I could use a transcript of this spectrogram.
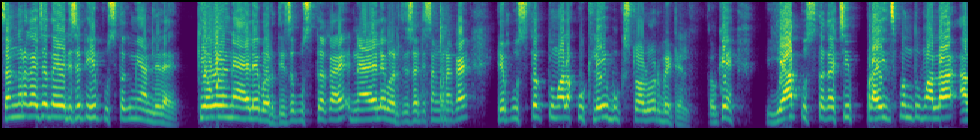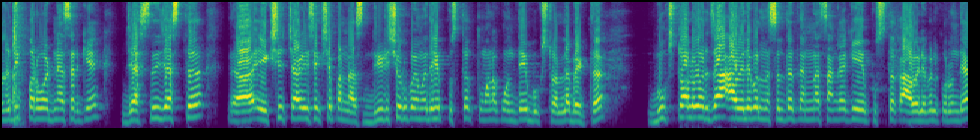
संगणकाच्या तयारीसाठी हे पुस्तक मी आणलेलं आहे. केवळ न्यायालय भरतीचं पुस्तक आहे न्यायालय भरतीसाठी संगणक आहे. हे पुस्तक तुम्हाला कुठल्याही बुक स्टॉलवर भेटेल ओके या पुस्तकाची प्राइस पण तुम्हाला अगदी परवडण्यासारखी आहे. जास्तीत जास्त एकशे चाळीस एकशे पन्नास दीडशे रुपयामध्ये हे पुस्तक तुम्हाला कोणत्याही बुक स्टॉलला भेटतं. बुक स्टॉलवर जा अवेलेबल नसेल तर त्यांना सांगा की हे पुस्तक अवेलेबल करून द्या.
